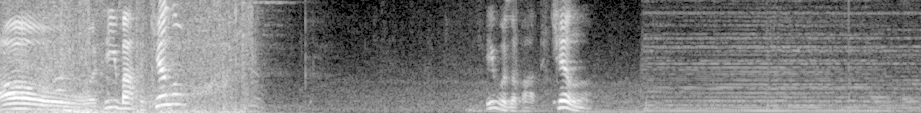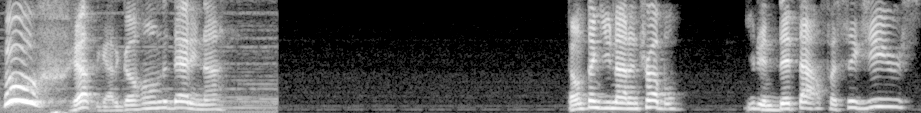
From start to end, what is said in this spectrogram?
Oh, was he about to kill him? He was about to kill him. Whew. Yep, you gotta go home to daddy now. Don't think you're not in trouble. You didn't dipped out for six years.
